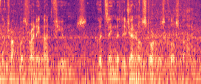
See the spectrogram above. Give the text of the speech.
The truck was running on fumes. Good thing that the general store was close by.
